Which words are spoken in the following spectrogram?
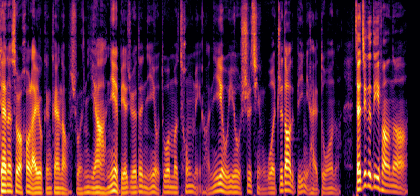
Dinosaur 后来又跟甘道夫说：“你呀，你也别觉得你有多么聪明哈，你有有事情我知道的比你还多呢。”在这个地方呢，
